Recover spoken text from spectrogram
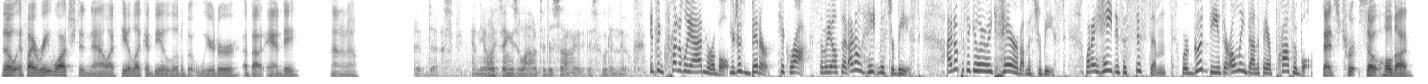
Though if I rewatched it now, I feel like I'd be a little bit weirder about Andy. I don't know. At a desk, and the only thing he's allowed to decide is who to nuke. It's incredibly admirable. You're just bitter. Kick rocks. Somebody else said, I don't hate Mr. Beast. I don't particularly care about Mr. Beast. What I hate is a system where good deeds are only done if they are profitable. That's true. So hold on.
